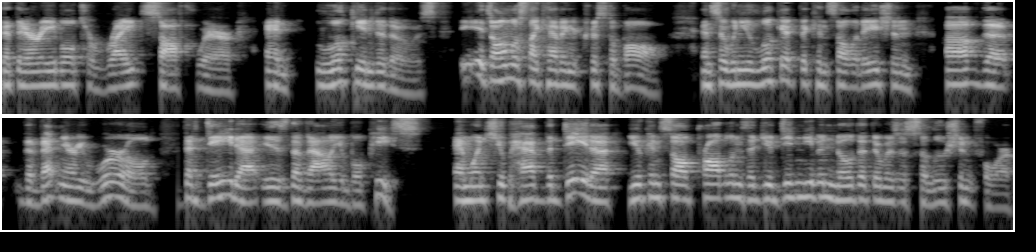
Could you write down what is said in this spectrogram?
that they're able to write software and look into those. It's almost like having a crystal ball. And so when you look at the consolidation of the, the veterinary world, the data is the valuable piece. And once you have the data, you can solve problems that you didn't even know that there was a solution for.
